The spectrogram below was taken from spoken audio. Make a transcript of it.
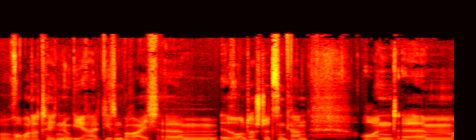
Robotertechnologie halt diesen Bereich ähm, irre unterstützen kann. Und ähm,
